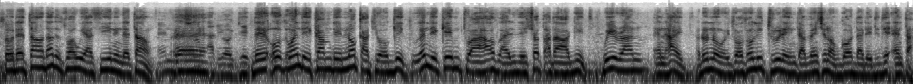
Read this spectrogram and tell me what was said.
So the town, that is what we are seeing in the town. And they uh, shot at your gate. They, when they come, they knock at your gate. When they came to our house like this, they shot at our gate. We ran and hide. I don't know. It was only through the intervention of God that they didn't enter.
